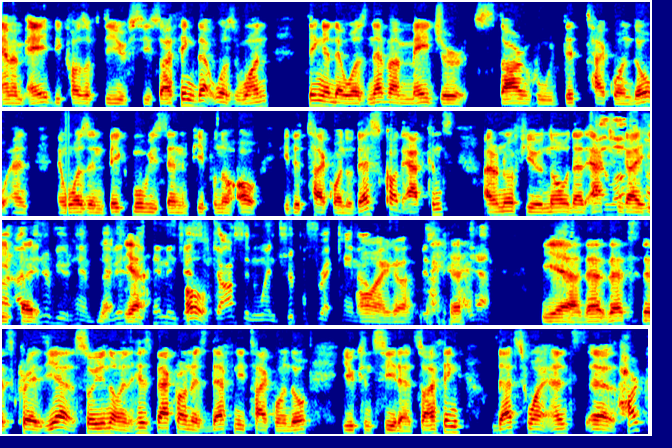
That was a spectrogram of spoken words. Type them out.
MMA because of the UFC. So I think that was one thing. And there was never a major star who did Taekwondo and, and was in big movies. Then people know, oh, he did Taekwondo. That's Scott Adkins. I don't know if you know that action guy. He I've interviewed him. I've interviewed yeah. him and Jesse Oh. Johnson when Triple Threat came out. Oh my god. yeah. Yeah, that that's that's crazy. Yeah, so you know, and his background is definitely Taekwondo. You can see that. So I think that's why, and uh, hardcore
